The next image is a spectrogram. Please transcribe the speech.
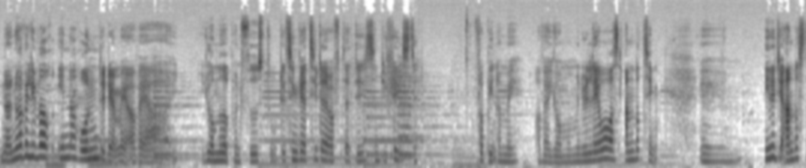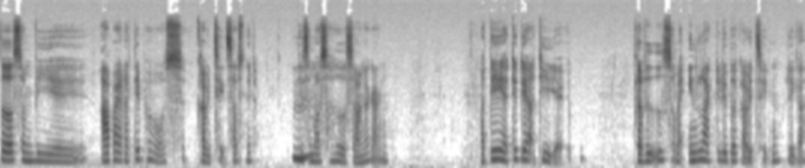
Nå, nu har vi lige været inde og runde det der med at være jordmøder på en fødestue. Det tænker jeg tit og ofte er det, som de fleste forbinder med at være jordmor. Men vi laver også andre ting. Øh, et af de andre steder, som vi øh, arbejder, det er på vores graviditetsafsnit. Mm. Det, som også hedder svangergangen. Og det er det der, de øh, gravide, som er indlagt i løbet af graviditeten, ligger.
